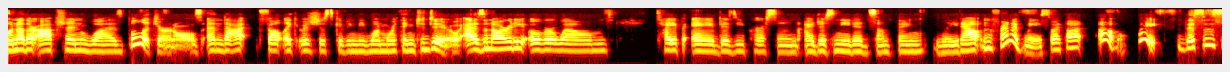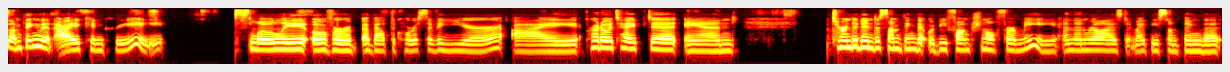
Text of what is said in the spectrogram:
another option was bullet journals. And that felt like it was just giving me one more thing to do as an already overwhelmed type A busy person. I just needed something laid out in front of me. So I thought, oh, wait, this is something that I can create. Slowly, over about the course of a year, I prototyped it and turned it into something that would be functional for me, and then realized it might be something that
